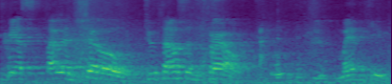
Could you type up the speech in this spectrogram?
CBS Talent Show 2012 Matthew.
